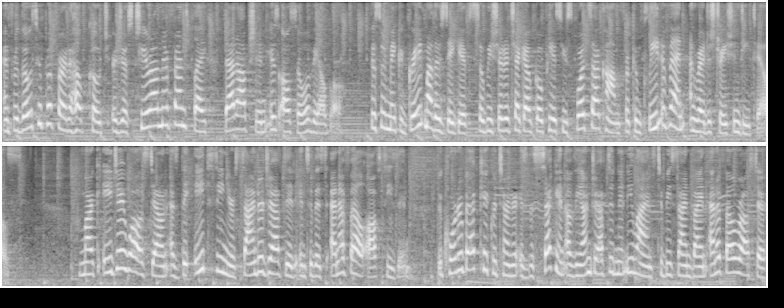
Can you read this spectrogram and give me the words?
And for those who prefer to help coach or just cheer on their friends play, that option is also available. This would make a great Mother's Day gift, so be sure to check out gopsusports.com for complete event and registration details. Mark A.J. Wallace down as the eighth senior signed or drafted into this NFL offseason. The quarterback kick returner is the second of the undrafted Nittany Lions to be signed by an NFL roster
